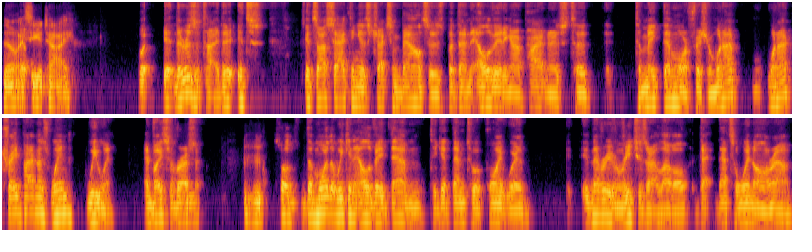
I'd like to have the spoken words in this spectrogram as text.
No, I see a tie. but it, there is a tie. It's it's us acting as checks and balances, but then elevating our partners to to make them more efficient. When our when our trade partners win, we win, and vice versa. Mhm. So the more that we can elevate them to get them to a point where it never even reaches our level, that that's a win all around.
